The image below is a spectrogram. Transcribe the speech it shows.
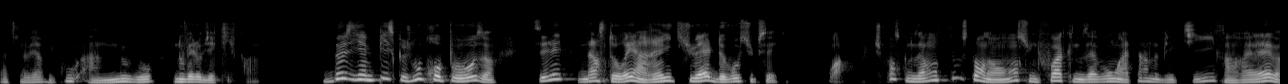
à travers du coup un nouveau nouvel objectif. Deuxième piste que je vous propose, c'est d'instaurer un rituel de vos succès. Je pense que nous avons tous tendance, une fois que nous avons atteint un objectif, un rêve,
